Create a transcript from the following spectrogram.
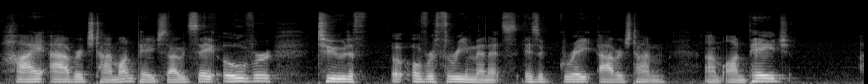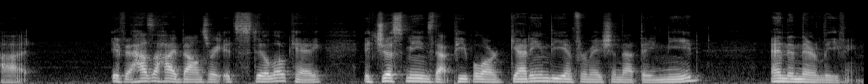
high average time on page, so I would say over two to th- over three minutes is a great average time um, on page. Uh, if it has a high bounce rate, it's still okay. It just means that people are getting the information that they need and then they're leaving.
